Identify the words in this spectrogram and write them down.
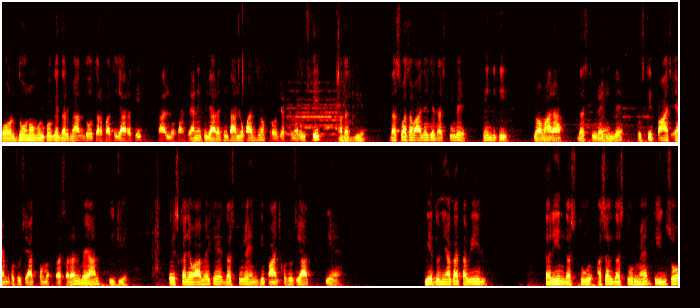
और दोनों मुल्कों के दरमियान दो तरफा तजारती ताल्लुक यानी तजारती ताल्लुक भी और प्रोजेक्ट में रूस की मदद भी है। दसवा सवाल है कि दस्तूर हिंद की, जो हमारा दस्तूर हिंद है, उसकी पाँच अहम खसूसियात को मुख्तसरा बयान कीजिए। तो इसका जवाब है कि दस्तूर हिंद की पाँच खसूसियात ये हैं। ये दुनिया का तवील, तरीन दस्तूर, असल दस्तूर में तीन सौ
